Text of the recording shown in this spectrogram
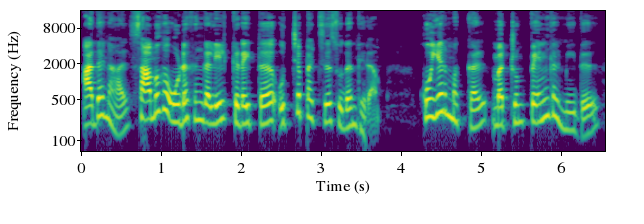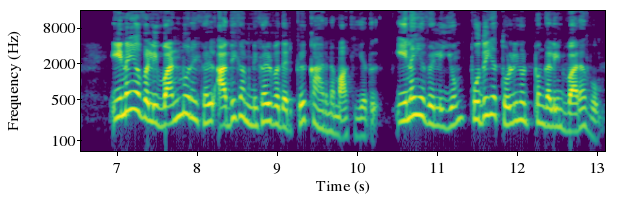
அதனால் சமூக ஊடகங்களில் கிடைத்த உச்சபட்ச சுதந்திரம் குயர் மக்கள் மற்றும் பெண்கள் மீது இணையவழி வன்முறைகள் அதிகம் நிகழ்வதற்கு காரணமாகியது. இணையவெளியும் புதிய தொழில்நுட்பங்களின் வரவும்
